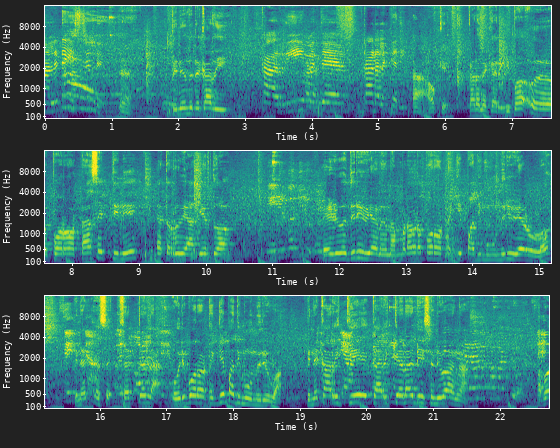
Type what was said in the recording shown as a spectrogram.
നല്ല ടേസ്റ്റ് ഉണ്ട്. പിന്നെ എന്നിട്ട് കറി? കറി മറ്റേ കടലക്കറി. ആ ഓക്കെ. കടലക്കറി. ഇപ്പൊ പൊറോട്ട സെറ്റിന് എത്ര രൂപയാ? തീർത്തു? എഴുപത് രൂപ. എഴുപത് രൂപയാണ്. നമ്മുടെ അവിടെ പൊറോട്ടയ്ക്ക് പതിമൂന്ന് രൂപയുള്ളൂ പിന്നെ സെറ്റല്ല. ഒരു പൊറോട്ടയ്ക്ക് പതിമൂന്ന് രൂപ. പിന്നെ കറിക്ക് കറിക്കാണ് അഡീഷണൽ വാങ്ങാം. അപ്പൊ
